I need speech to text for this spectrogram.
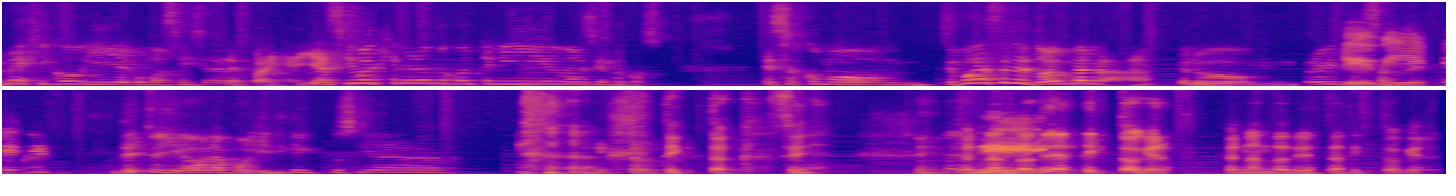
México y ella cómo se dicen en España. Y así van generando contenido, van haciendo cosas. Eso es como. Se puede hacer de todo en verdad, pero, pero es interesante. De hecho, llegado la política inclusive a TikTok. TikTok, sí. Fernando Atria es TikToker. Fernando Atria está TikToker.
